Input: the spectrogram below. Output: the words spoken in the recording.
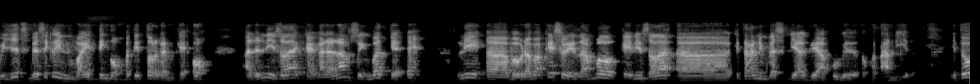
we just basically inviting kompetitor kan kayak oh ada nih misalnya kayak kadang-kadang sering banget kayak eh ini uh, beberapa case for example kayak ini misalnya uh, kita kan invest di agri aku gitu toko tani gitu. Itu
